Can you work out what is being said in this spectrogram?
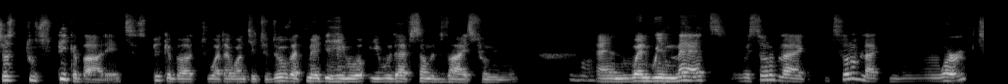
just to speak about it, speak about what I wanted to do, that maybe he, w- he would have some advice for me. Mm-hmm. And when we met, we sort of like, sort of like worked.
